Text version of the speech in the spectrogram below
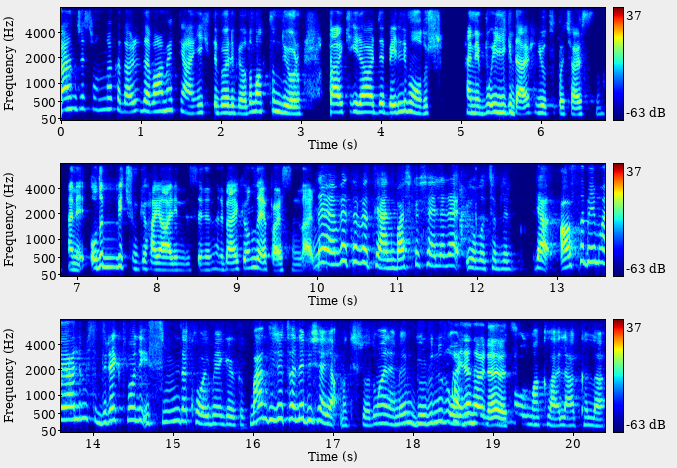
Bence sonuna kadar da devam et yani. İyi ki de böyle bir adım attın diyorum. Belki ileride belli mi olur? Hani bu iyi gider, YouTube açarsın. Hani o da bir çünkü hayalindi senin. Hani belki onu da yaparsın ileride. Evet evet yani başka şeylere yol açabilir. Ya aslında benim hayalim işte direkt böyle ismimi de koymaya gerek yok. Ben dijitale bir şey yapmak istiyordum. Aynen benim görünür Aynen öyle evet. olmakla alakalı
